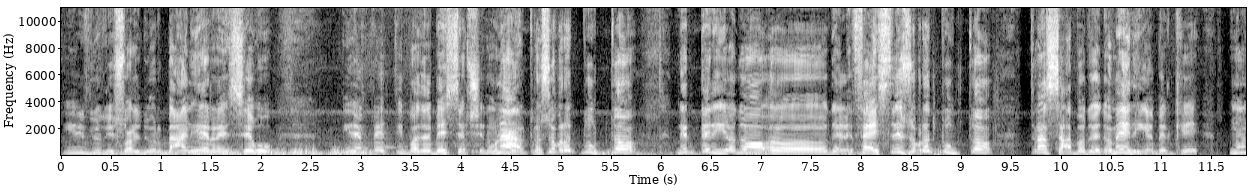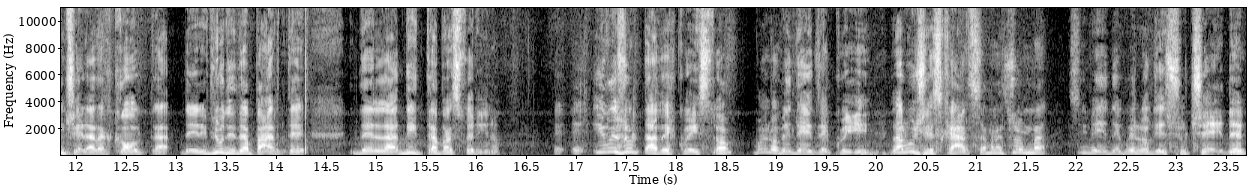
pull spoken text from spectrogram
i rifiuti solidi urbani, RSU. In effetti potrebbe essercene un altro, soprattutto nel periodo eh, delle feste, soprattutto tra sabato e domenica, perché non c'è la raccolta dei rifiuti da parte della ditta Pastorino. Il risultato è questo, voi lo vedete qui, la luce è scarsa, ma insomma si vede quello che succede.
